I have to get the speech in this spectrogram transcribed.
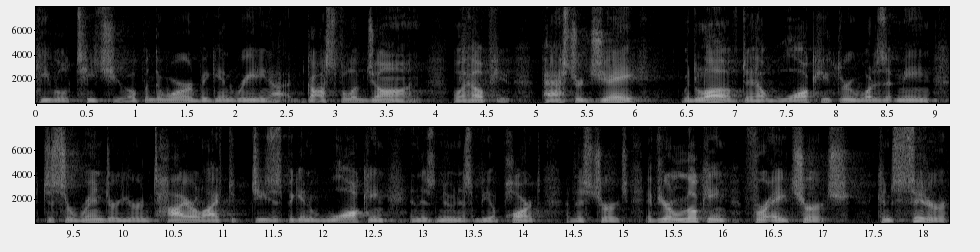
he will teach you. Open the Word, begin reading. Gospel of John. will help you. Pastor Jake would love to help walk you through what does it mean to surrender your entire life to Jesus, begin walking in this newness, be a part of this church. If you're looking for a church, consider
